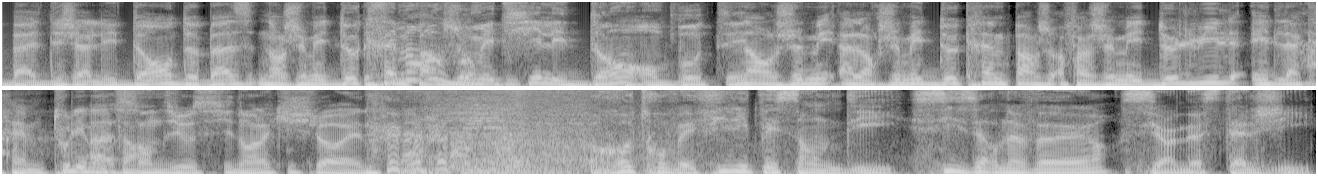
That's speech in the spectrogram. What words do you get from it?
Bah déjà les dents de base. Non, je mets deux crèmes marrant par que vous jour. mettiez les dents en beauté. Non, je mets alors je mets deux crèmes par jour. Enfin, je mets de l'huile et de la crème tous les Ah, matins. Sandy aussi, dans la quiche Lorraine. Retrouvez Philippe et Sandy, 6h-9h sur Nostalgie.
